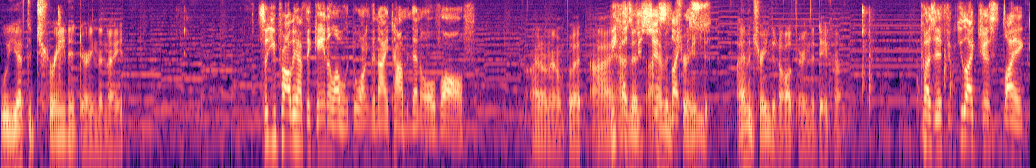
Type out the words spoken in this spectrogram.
Well, you have to train it during the night. So you probably have to gain a level during the nighttime and then it'll evolve. I don't know, but I Because haven't. I haven't like trained. this- it. I haven't trained at all during the daytime. Because if, if you like just like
